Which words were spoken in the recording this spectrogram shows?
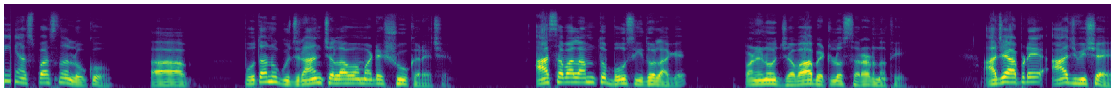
ની આસપાસના લોકો પોતાનું ગુજરાન ચલાવવા માટે શું કરે છે? આ સવાલ આમ તો બહુ સીધો લાગે, પણ એનો જવાબ એટલો સરળ નથી. આજે આપણે આ જ વિષય,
